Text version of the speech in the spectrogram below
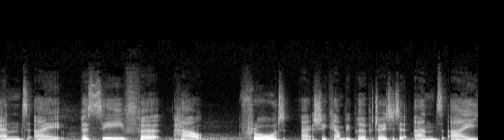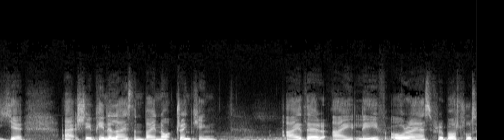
And I perceive uh, how fraud actually can be perpetrated, and I uh, actually penalize them by not drinking. Either I leave or I ask for a bottled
